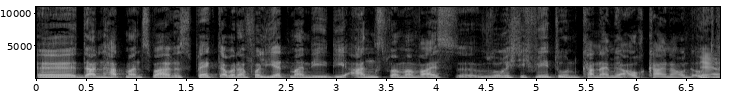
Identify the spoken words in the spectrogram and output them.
äh, dann hat man zwar Respekt, aber dann verliert man die, die Angst, weil man weiß, äh, so richtig wehtun kann einem ja auch keiner. Und, und ja.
